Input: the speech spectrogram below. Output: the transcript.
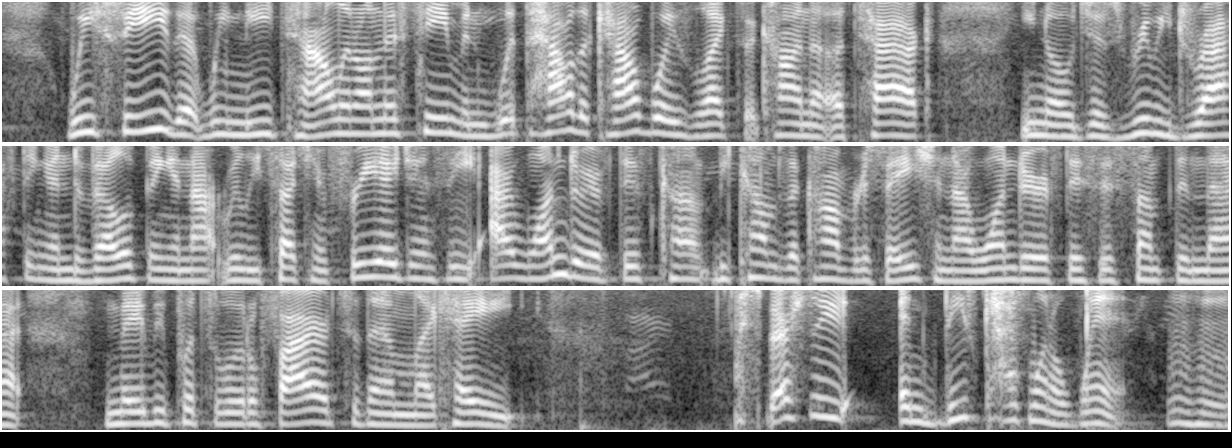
we see that we need talent on this team. And with how the Cowboys like to kind of attack, you know, just really drafting and developing and not really touching free agency, I wonder if this com- becomes a conversation. I wonder if this is something that maybe puts a little fire to them like, hey, especially and these guys want to win. Mm-hmm.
